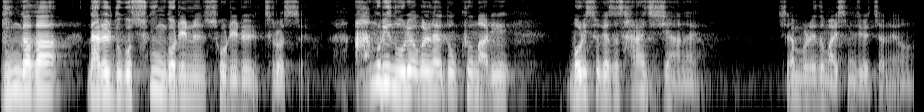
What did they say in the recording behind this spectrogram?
누군가가 나를 두고 수군거리는 소리를 들었어요. 아무리 노력을 해도 그 말이 머릿속에서 사라지지 않아요. 지난번에도 말씀드렸잖아요.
